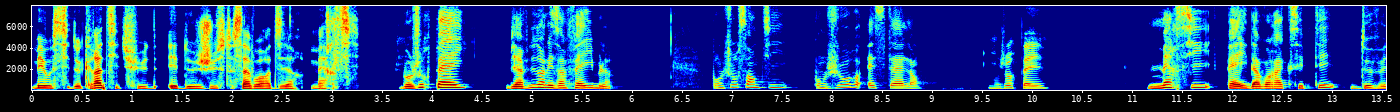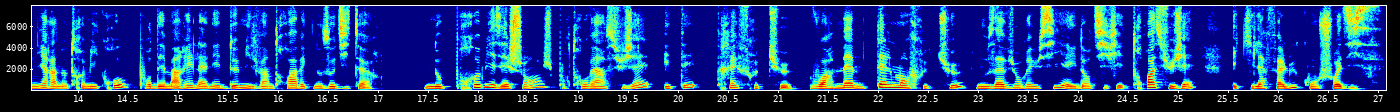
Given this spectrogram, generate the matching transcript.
mais aussi de gratitude et de juste savoir dire merci. Bonjour Paye, bienvenue dans Les Infaillibles. Bonjour Santi, bonjour Estelle. Bonjour Paye. Merci Paye d'avoir accepté de venir à notre micro pour démarrer l'année 2023 avec nos auditeurs nos premiers échanges pour trouver un sujet étaient très fructueux, voire même tellement fructueux que nous avions réussi à identifier trois sujets et qu'il a fallu qu'on choisisse.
